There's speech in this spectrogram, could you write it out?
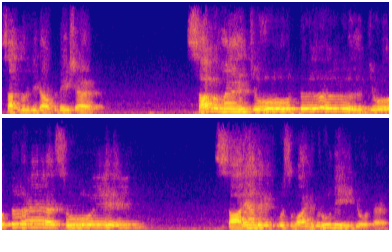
ਸਤਿਗੁਰੂ ਜੀ ਦਾ ਉਪਦੇਸ਼ ਹੈ, ਸਭ ਮੈਂ ਜੋਤ ਜੋਤ ਹੈ ਸੋਏ। ਸਾਰਿਆਂ ਦੇ ਵਿੱਚ ਉਸ ਵਾਹਿਗੁਰੂ ਦੀ ਹੀ ਜੋਤ ਹੈ।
